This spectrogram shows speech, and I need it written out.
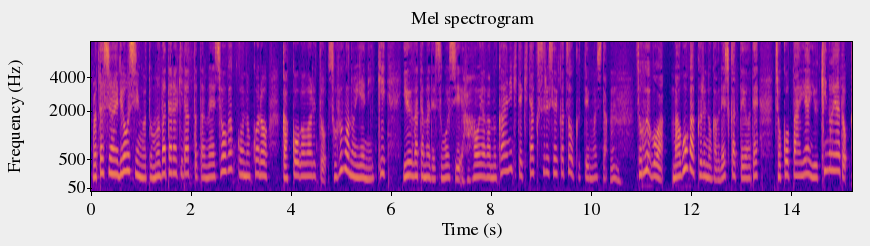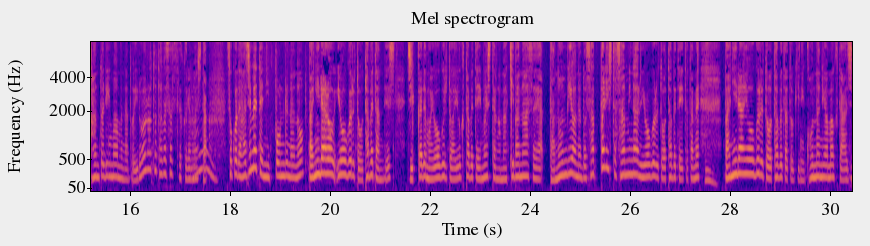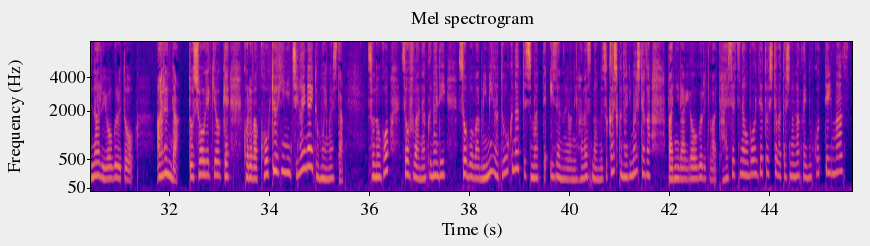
私は両親が共働きだったため、小学校の頃、学校が終わると祖父母の家に行き、夕方まで過ごし、母親が迎えに来て帰宅する生活を送っていました。ん祖父母は孫が来るのが嬉しかったようで、チョコパイや雪の宿、カントリーマームなどいろいろと食べさせてくれました。そこで初めて日本ルナのバニラヨーグルトを食べたんです。実家でもヨーグルトはよく食べていましたが、巻き場の朝やダノンビオなどさっぱりした酸味のあるヨーグルトを食べていたため、バニラヨーグルトを食べた時にこんなに甘くて味のあるヨーグルトあるんだと衝撃を受け、これは高級品に違いないと思いました。その後、祖父は亡くなり、祖母は耳が遠くなってしまって、以前のように話すのは難しくなりましたが、バニラヨーグルトは大切な思い出として私の中に残っています。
